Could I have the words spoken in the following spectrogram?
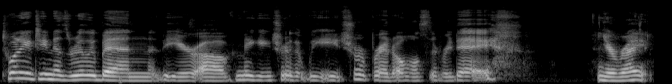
2018 has really been the year of making sure that we eat shortbread almost every day. You're right.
